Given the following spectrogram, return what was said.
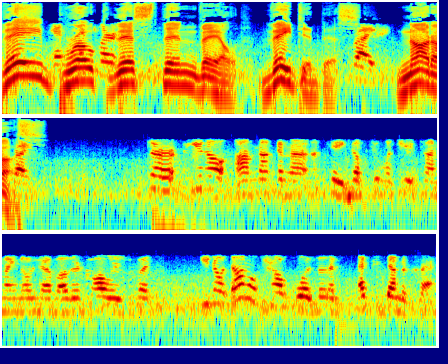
they broke Hitler- this thin veil. They did this. Right. Not us. Right. Sir, you know, I'm not going to take up too much of your time. I know you have other callers, but, you know, Donald Trump was an ex Democrat,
